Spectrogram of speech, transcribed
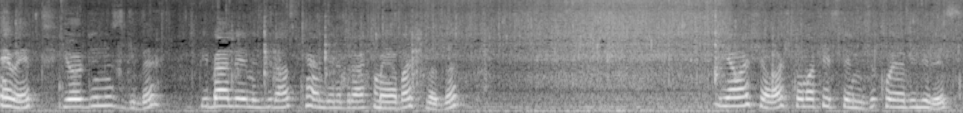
Evet, gördüğünüz gibi biberlerimiz biraz kendini bırakmaya başladı. Yavaş yavaş domateslerimizi koyabiliriz.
